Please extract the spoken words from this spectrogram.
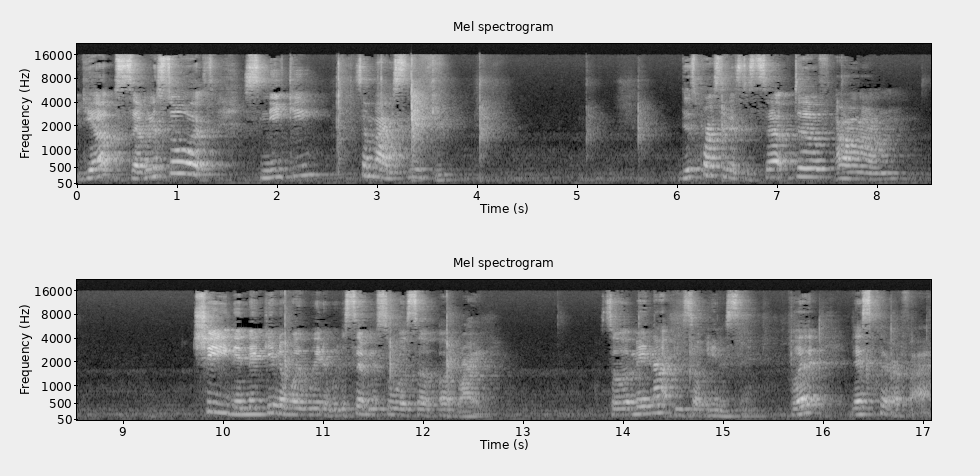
Yep, Seven of Swords, sneaky, somebody sneaky this person is deceptive, um, cheating, and they're getting away with it with the seven of swords up upright. So it may not be so innocent. But let's clarify.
